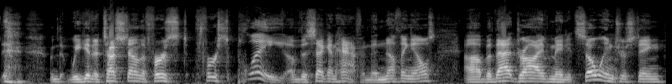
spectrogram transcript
we get a touchdown the first first play of the second half, and then nothing else. Uh, but that drive made it so interesting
